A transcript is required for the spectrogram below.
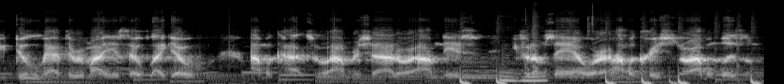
you do have to remind yourself, like, yo, I'm a Cox or I'm Rashad or I'm this. Mm-hmm. You feel what I'm saying? Or I'm a Christian or I'm a Muslim.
